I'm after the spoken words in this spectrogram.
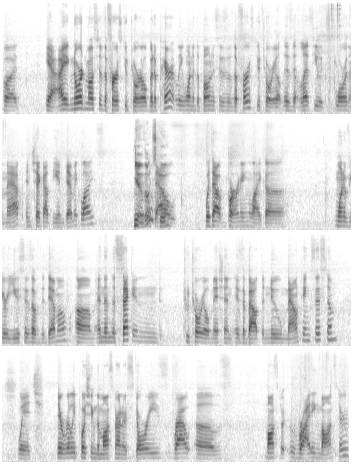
But yeah, I ignored most of the first tutorial, but apparently one of the bonuses of the first tutorial is it lets you explore the map and check out the endemic life yeah, that without cool. without burning like uh one of your uses of the demo. Um, and then the second tutorial mission is about the new mounting system, which they're really pushing the Monster Hunter Stories route of monster riding monsters.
